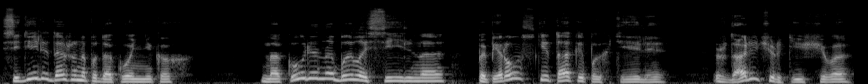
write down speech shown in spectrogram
сидели даже на подоконниках. Накурено было сильно, папироски так и пыхтели. Ждали чертищева.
